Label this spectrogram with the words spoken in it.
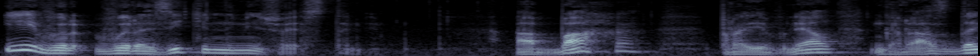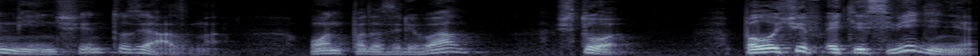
и выразительными жестами. А Баха проявлял гораздо меньше энтузиазма. Он подозревал, что, получив эти сведения,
